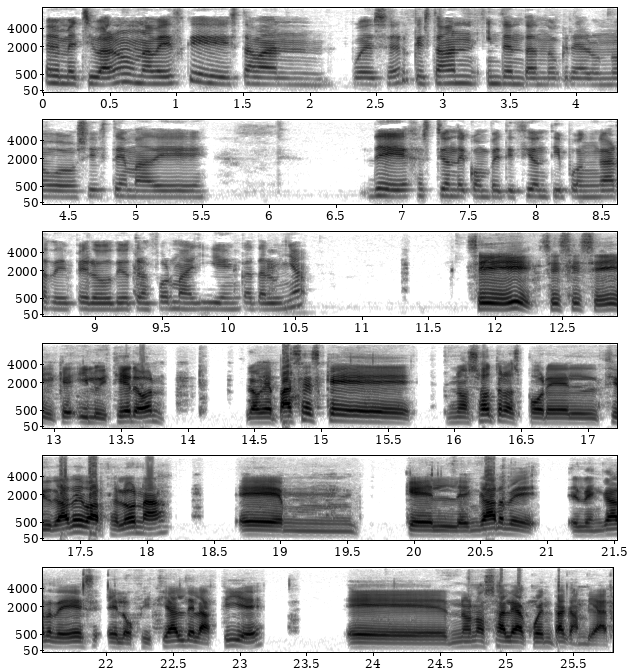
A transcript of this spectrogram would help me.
Eh, me chivaron una vez que estaban, puede ser, que estaban intentando crear un nuevo sistema de, de gestión de competición tipo Engarde, pero de otra forma allí en Cataluña. Sí, sí, sí, sí, y lo hicieron. Lo que pasa es que nosotros, por el Ciudad de Barcelona, em, que el Engarde, el Engarde es el oficial de la FIE, eh, no nos sale a cuenta cambiar.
